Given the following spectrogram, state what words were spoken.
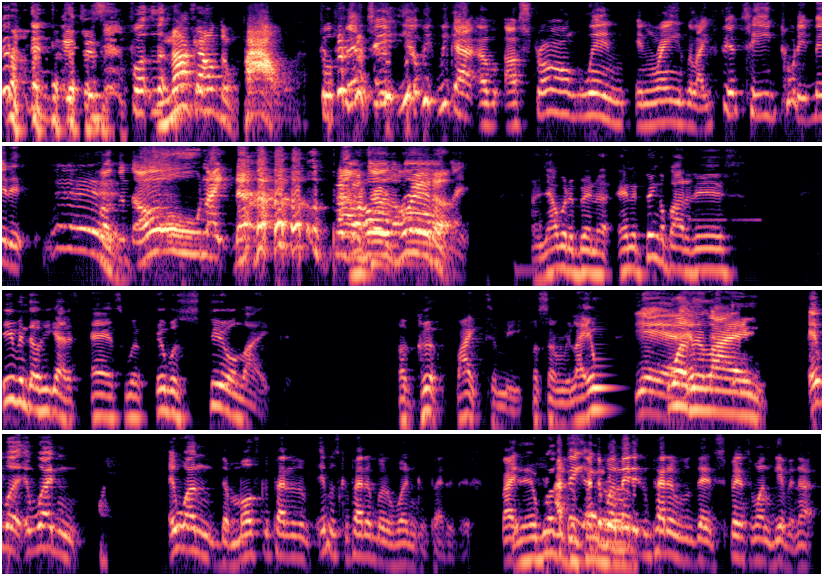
just for, look, knock for, out the power. for 15 yeah we, we got a, a strong wind and rain for like 15 20 minutes Yeah. for the, the whole night Power the whole bread all up. night. And that would have been a. And the thing about it is, even though he got his ass whipped, it was still like a good fight to me for some reason. Like it yeah wasn't it, was- like it was it wasn't it wasn't the most competitive it was competitive but it wasn't competitive like it wasn't. I think I think what made it competitive was that Spence wasn't giving up.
